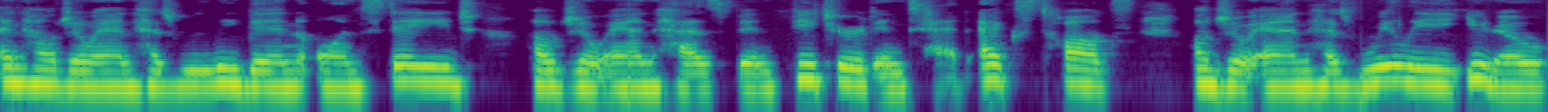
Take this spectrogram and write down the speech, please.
and how Joanne has really been on stage, how Joanne has been featured in TEDx talks, how Joanne has really, you know,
